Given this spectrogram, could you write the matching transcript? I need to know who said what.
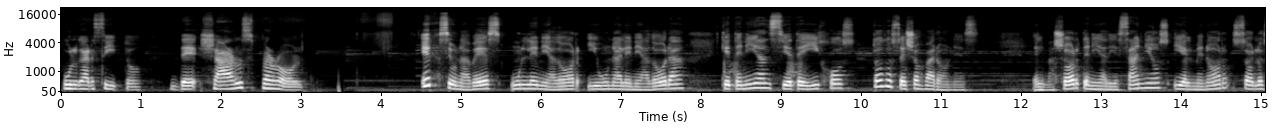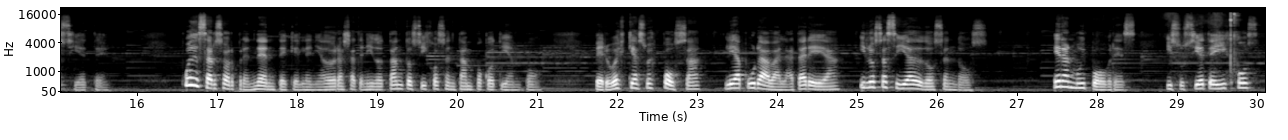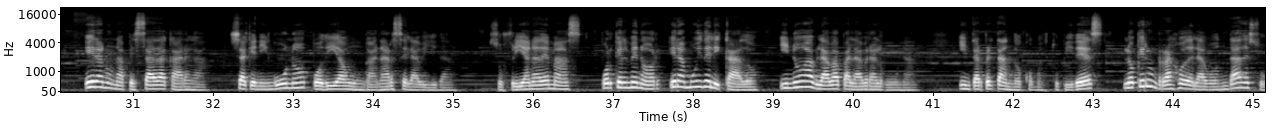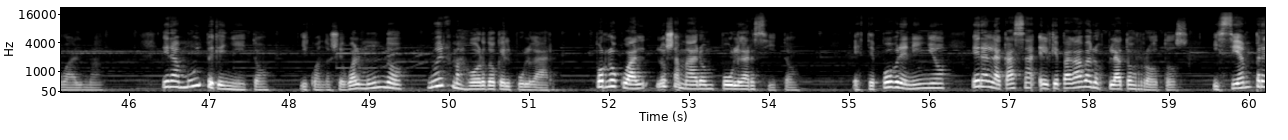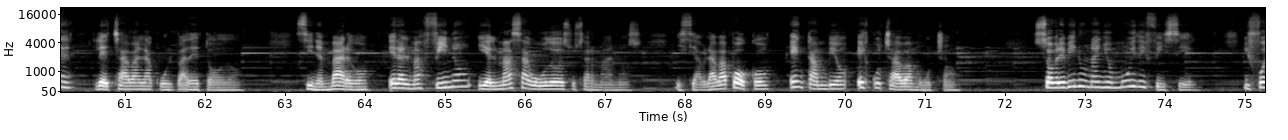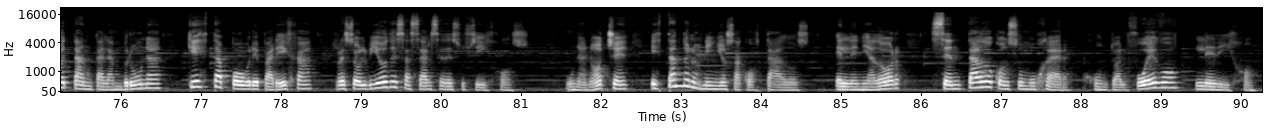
Speaker 1: Pulgarcito de Charles Perrault. Érase una vez un leñador y una leñadora que tenían siete hijos, todos ellos varones. El mayor tenía diez años y el menor solo siete. Puede ser sorprendente que el leñador haya tenido tantos hijos en tan poco tiempo, pero es que a su esposa le apuraba la tarea y los hacía de dos en dos. Eran muy pobres y sus siete hijos eran una pesada carga, ya que ninguno podía aún ganarse la vida. Sufrían además porque el menor era muy delicado y no hablaba palabra alguna, interpretando como estupidez lo que era un rasgo de la bondad de su alma. Era muy pequeñito y cuando llegó al mundo no era más gordo que el pulgar, por lo cual lo llamaron pulgarcito. Este pobre niño era en la casa el que pagaba los platos rotos y siempre le echaban la culpa de todo. Sin embargo, era el más fino y el más agudo de sus hermanos, y si hablaba poco, en cambio, escuchaba mucho. Sobrevino un año muy difícil, y fue tanta la hambruna que esta pobre pareja resolvió deshacerse de sus hijos. Una noche, estando los niños acostados, el leñador Sentado con su mujer junto al fuego, le dijo,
